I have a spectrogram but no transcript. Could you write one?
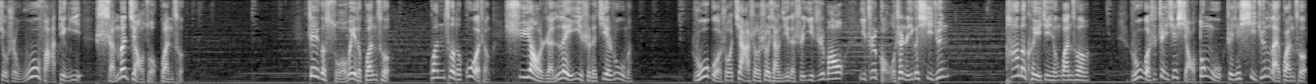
就是无法定义什么叫做观测。这个所谓的观测，观测的过程需要人类意识的介入吗？如果说架设摄像机的是一只猫、一只狗，甚至一个细菌，他们可以进行观测吗？如果是这些小动物、这些细菌来观测，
